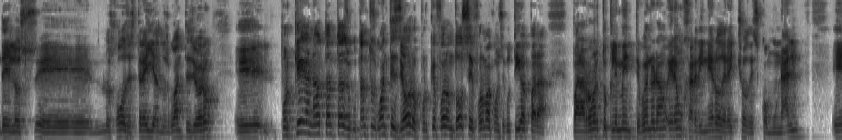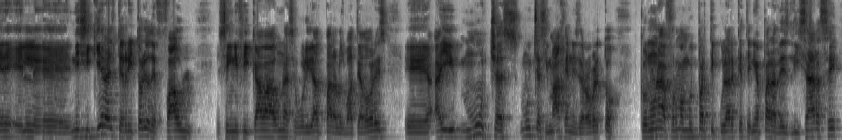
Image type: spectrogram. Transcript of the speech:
de los, eh, los Juegos de Estrellas, los guantes de oro. Eh, ¿Por qué ha ganado tantos, tantos guantes de oro? ¿Por qué fueron 12 de forma consecutiva para, para Roberto Clemente? Bueno, era, era un jardinero derecho descomunal. Eh, ni siquiera el territorio de foul significaba una seguridad para los bateadores. Eh, hay muchas, muchas imágenes de Roberto con una forma muy particular que tenía para deslizarse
